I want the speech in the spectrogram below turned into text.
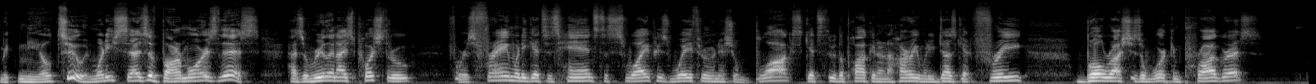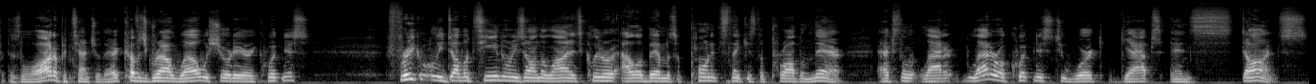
McNeill 2. And what he says of Barmore is this has a really nice push through for his frame when he gets his hands to swipe his way through initial blocks, gets through the pocket in a hurry when he does get free. Bull rush is a work in progress, but there's a lot of potential there. Covers ground well with short area quickness. Frequently double teamed when he's on the line. It's clear Alabama's opponents think is the problem there. Excellent later, lateral quickness to work gaps and stunts.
